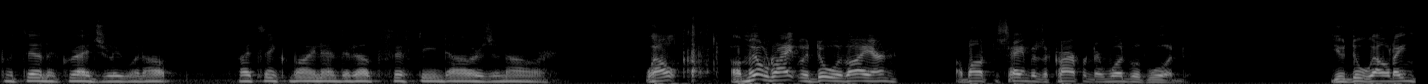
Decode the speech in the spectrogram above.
but then it gradually went up. I think mine ended up $15 an hour. Well, a millwright would do with iron about the same as a carpenter would with wood. You do welding,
